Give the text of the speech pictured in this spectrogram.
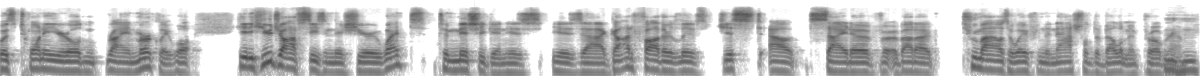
was 20 year old Ryan Merkley. Well, he had a huge offseason this year. He went to Michigan. His his uh, godfather lives just outside of about a two miles away from the National Development Program.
